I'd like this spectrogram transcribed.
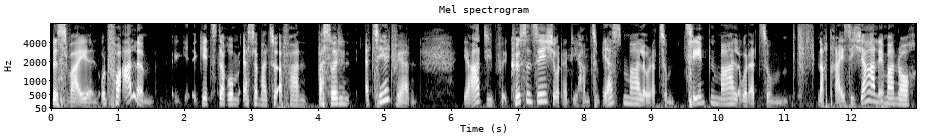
bisweilen. Und vor allem geht es darum, erst einmal zu erfahren, was soll denn erzählt werden? Ja, die küssen sich oder die haben zum ersten Mal oder zum zehnten Mal oder zum nach 30 Jahren immer noch.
